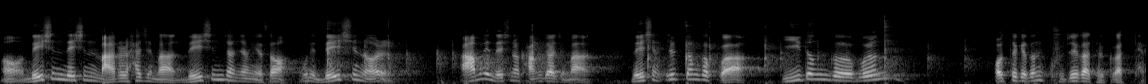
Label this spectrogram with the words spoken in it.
어, 내신 내신 말을 하지만 내신 전형에서 우리 내신을 아무리 내신을 강조하지만 내신 1등급과 2등급은 어떻게든 구제가 될 것 같아.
